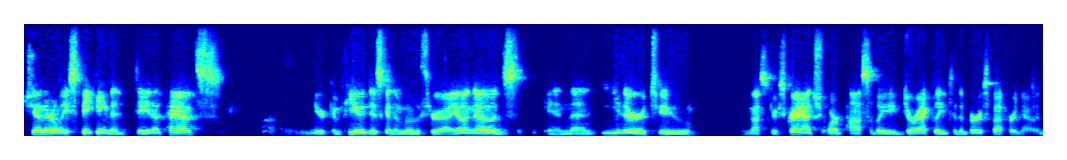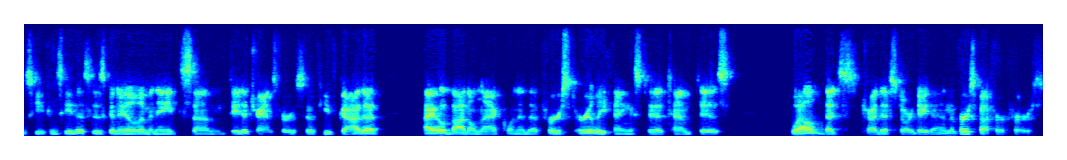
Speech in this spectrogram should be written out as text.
Generally speaking, the data paths your compute is going to move through IO nodes and then either to Lustre scratch or possibly directly to the burst buffer nodes. You can see this is going to eliminate some data transfer. So if you've got a IO bottleneck, one of the first early things to attempt is, well, let's try to store data in the burst buffer first.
